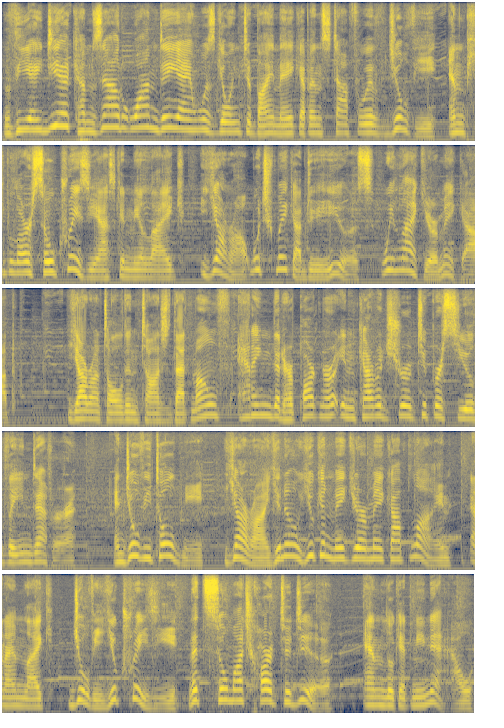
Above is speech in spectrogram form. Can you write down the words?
The idea comes out one day I was going to buy makeup and stuff with Jovi, and people are so crazy asking me like, Yara, which makeup do you use? We like your makeup. Yara told In Touch that month, adding that her partner encouraged her to pursue the endeavor. And Jovi told me, Yara, you know, you can make your makeup line. And I'm like, Jovi, you crazy, that's so much hard to do. And look at me now.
